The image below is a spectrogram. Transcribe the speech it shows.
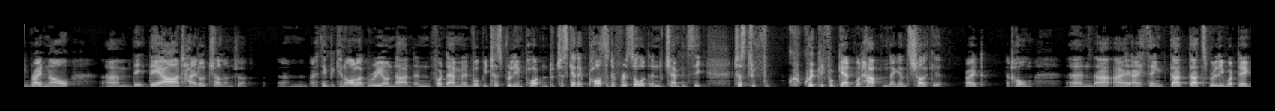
right now um, they they are a title challenger. Um, I think we can all agree on that, and for them it will be just really important to just get a positive result in the Champions League, just to f- quickly forget what happened against Schalke, right at home and uh, I, I think that that's really what they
